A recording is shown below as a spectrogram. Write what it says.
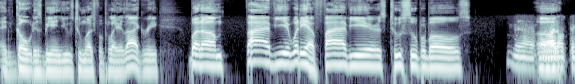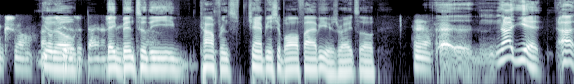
and gold is being used too much for players. I agree, but um, five year. What do you have? Five years, two Super Bowls. Yeah, no, uh, I don't think so. I you know, they've been to the conference championship all five years, right? So, yeah, uh, not yet. Uh,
